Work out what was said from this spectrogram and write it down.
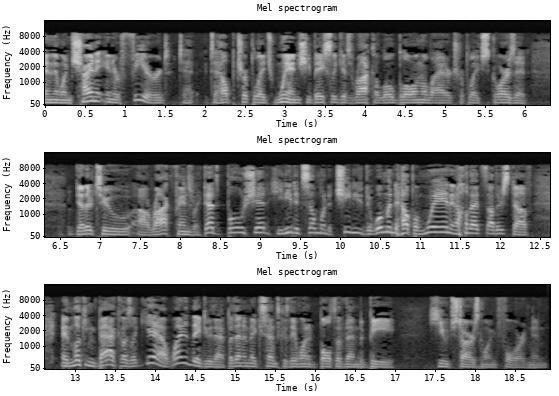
And then when Chyna interfered to to help Triple H win, she basically gives Rock a low blow on the ladder. Triple H scores it. The other two uh, Rock fans were like, "That's bullshit. He needed someone to cheat. He needed a woman to help him win, and all that other stuff." And looking back, I was like, "Yeah, why did they do that?" But then it makes sense because they wanted both of them to be huge stars going forward, and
